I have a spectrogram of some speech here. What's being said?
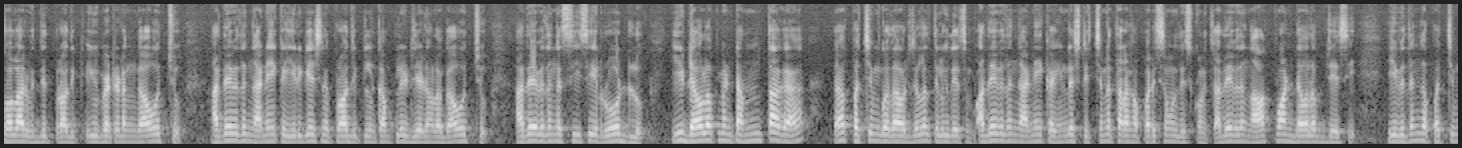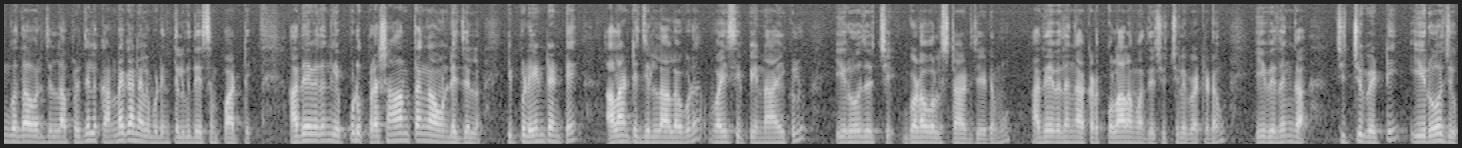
సోలార్ విద్యుత్ ప్రాజెక్ట్ ఇవి పెట్టడం కావచ్చు అదేవిధంగా అనేక ఇరిగేషన్ ప్రాజెక్టులను కంప్లీట్ చేయడంలో కావచ్చు అదేవిధంగా సీసీ రోడ్లు ఈ డెవలప్మెంట్ అంతాగా పశ్చిమ గోదావరి జిల్లా తెలుగుదేశం. అదేవిధంగా అనేక ఇండస్ట్రీ చిన్న తరహా పరిశ్రమలు తీసుకొని అదేవిధంగా ఆక్వాన్ డెవలప్ చేసి ఈ విధంగా పశ్చిమ గోదావరి జిల్లా ప్రజలకు అండగా నిలబడింది తెలుగుదేశం పార్టీ. అదేవిధంగా ఎప్పుడు ప్రశాంతంగా ఉండే జిల్లా. ఇప్పుడు ఏంటంటే అలాంటి జిల్లాలో కూడా వైసీపీ నాయకులు ఈ రోజు వచ్చి గొడవలు స్టార్ట్ చేయడము అదేవిధంగా అక్కడ కులాల మధ్య చిచ్చులు పెట్టడం ఈ విధంగా చిచ్చు పెట్టి ఈరోజు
